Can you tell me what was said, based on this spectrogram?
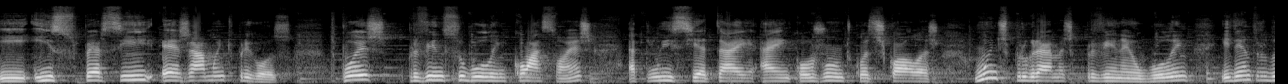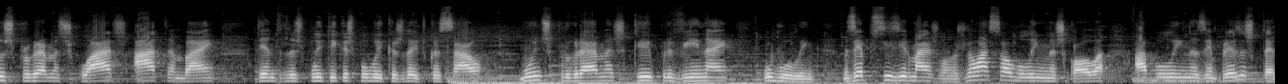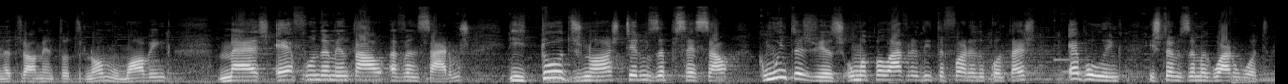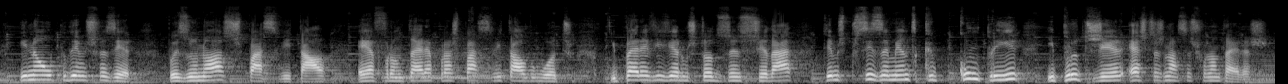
e isso per si é já muito perigoso. Depois, previne-se o bullying com ações. A polícia tem, em conjunto com as escolas, muitos programas que previnem o bullying e dentro dos programas escolares há também, dentro das políticas públicas da educação, muitos programas que previnem o bullying. Mas é preciso ir mais longe. Não há só bullying na escola, há bullying nas empresas, que tem naturalmente outro nome, o mobbing, mas é fundamental avançarmos e todos nós termos a percepção que muitas vezes uma palavra dita fora do contexto é bullying e estamos a magoar o outro e não o podemos fazer, pois o nosso espaço vital é a fronteira para o espaço vital do outro. E para vivermos todos em sociedade, temos precisamente que cumprir e proteger estas nossas fronteiras.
